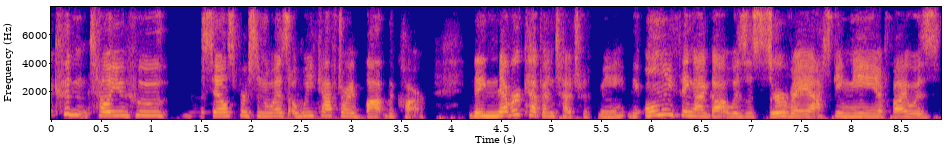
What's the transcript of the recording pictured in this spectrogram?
I couldn't tell you who the salesperson was a week after I bought the car. They never kept in touch with me. The only thing I got was a survey asking me if I was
